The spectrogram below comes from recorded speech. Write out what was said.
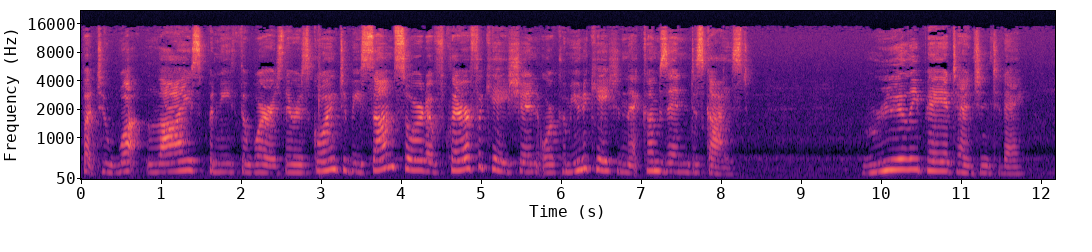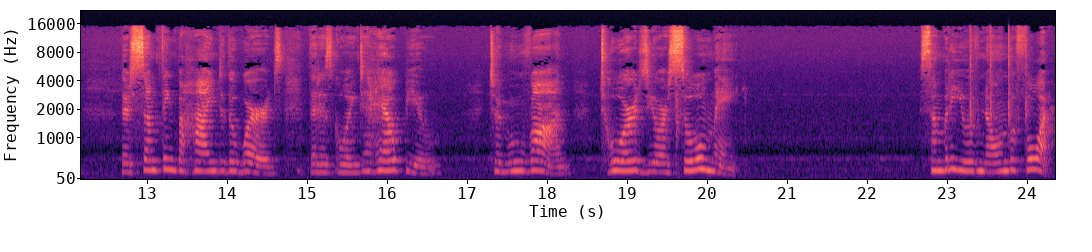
but to what lies beneath the words. There is going to be some sort of clarification or communication that comes in disguised. Really pay attention today. There's something behind the words that is going to help you to move on towards your soulmate. Somebody you have known before.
